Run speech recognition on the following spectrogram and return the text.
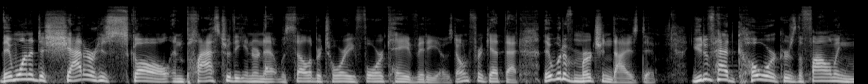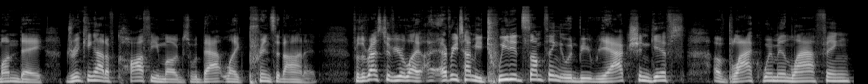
They wanted to shatter his skull and plaster the internet with celebratory 4K videos. Don't forget that. They would have merchandised it. You'd have had coworkers the following Monday drinking out of coffee mugs with that like printed on it. For the rest of your life, every time you tweeted something, it would be reaction gifs of black women laughing,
